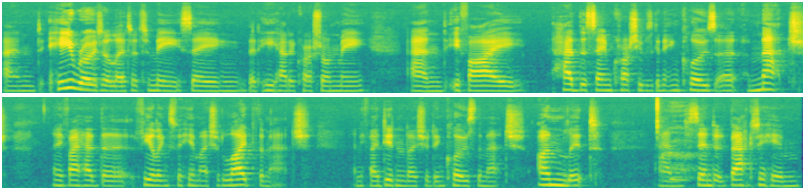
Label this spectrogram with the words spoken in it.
and he wrote a letter to me saying that he had a crush on me and if I had the same crush, he was going to enclose a, a match. And if I had the feelings for him, I should light the match. And if I didn't, I should enclose the match unlit and send it back to him.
